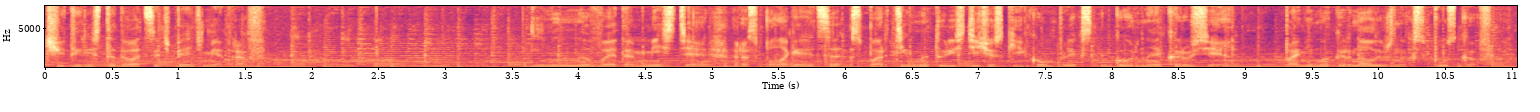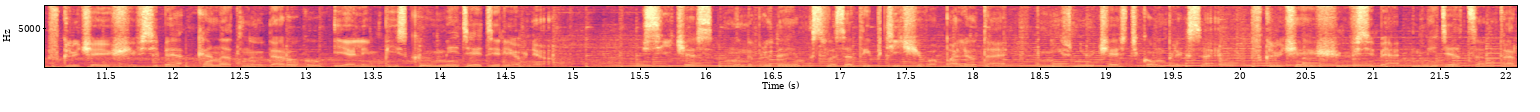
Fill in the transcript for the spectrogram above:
425 метров. В этом месте располагается спортивно-туристический комплекс «Горная карусель». Помимо горнолыжных спусков, включающий в себя канатную дорогу и олимпийскую медиадеревню. Сейчас мы наблюдаем с высоты птичьего полета нижнюю часть комплекса, включающую в себя медиацентр.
